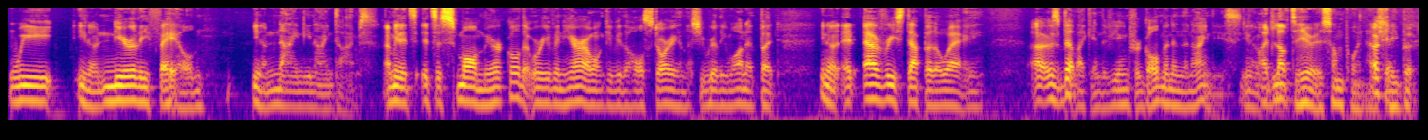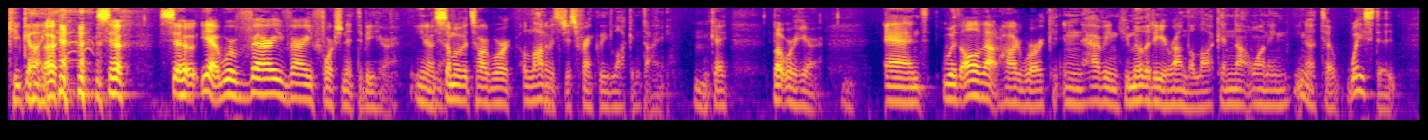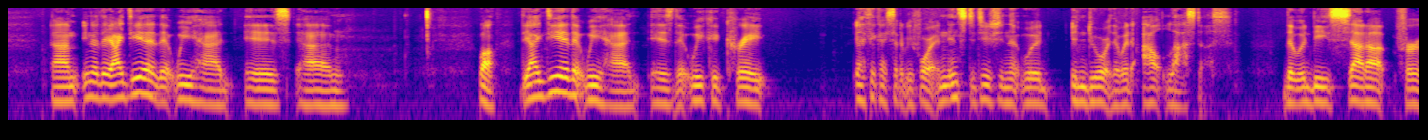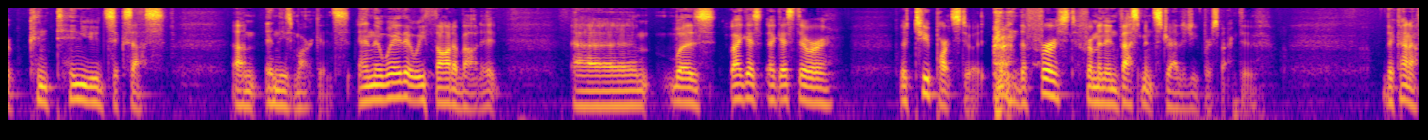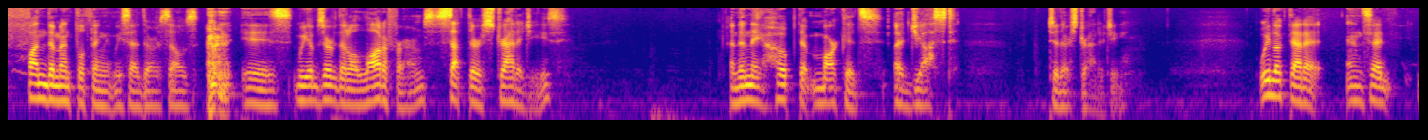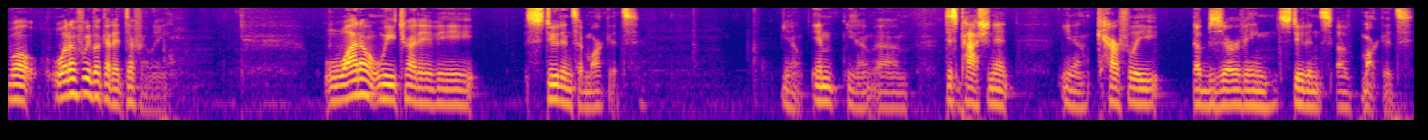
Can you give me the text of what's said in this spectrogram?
we you know nearly failed you know 99 times. I mean, it's it's a small miracle that we're even here. I won't give you the whole story unless you really want it, but you know, at every step of the way, uh, it was a bit like interviewing for Goldman in the '90s. You know, I'd love to hear it at some point, actually, okay. but keep going. okay. so, so yeah, we're very, very fortunate to be here. You know, yeah. some of it's hard work, a lot of it's just frankly luck and timing. Mm. Okay, but we're here, mm. And with all of that hard work and having humility around the luck and not wanting, you know, to waste it. Um, you know, the idea that we had is, um, well, the idea that we had is that we could create I think I said it before, an institution that would endure, that would outlast us, that would be set up for continued success um, in these markets. And the way that we thought about it um, was, I guess, I guess there were there are two parts to it. the first, from an investment strategy perspective, the kind of fundamental thing that we said to ourselves is we observed that a lot of firms set their strategies and then they hope that markets adjust to their strategy. We looked at it and said, well, what if we look at it differently? Why don't we try to be students of markets? You know, in, you know, um, dispassionate, you know, carefully observing students of markets,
